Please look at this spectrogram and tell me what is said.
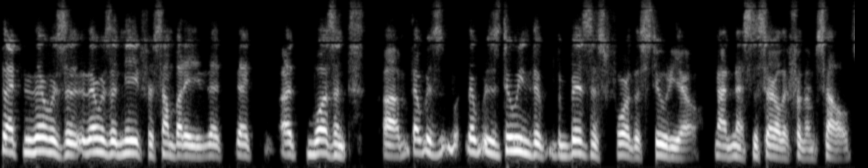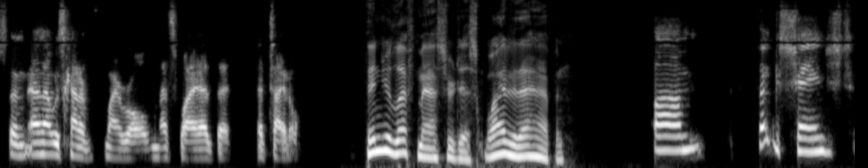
that there was a there was a need for somebody that that uh, wasn't um, that was that was doing the, the business for the studio, not necessarily for themselves, and and that was kind of my role, and that's why I had that that title. Then you left MasterDisc. Why did that happen? Um, things changed.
